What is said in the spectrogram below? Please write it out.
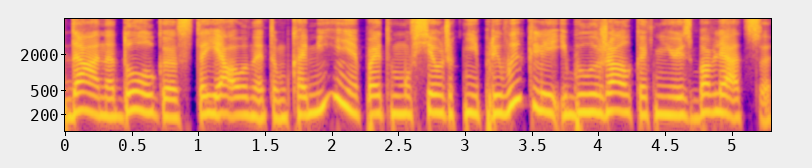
Да, она долго стояла на этом камине, поэтому все уже к ней привыкли, и было жалко от нее избавляться.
